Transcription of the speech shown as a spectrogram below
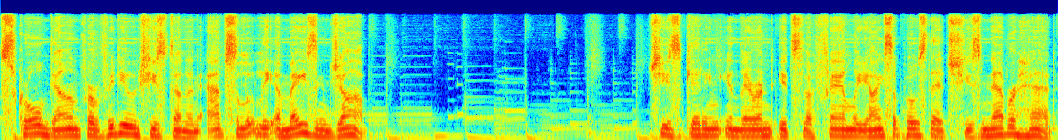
Scroll down for video she's done an absolutely amazing job. She's getting in there and it's the family I suppose that she's never had.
